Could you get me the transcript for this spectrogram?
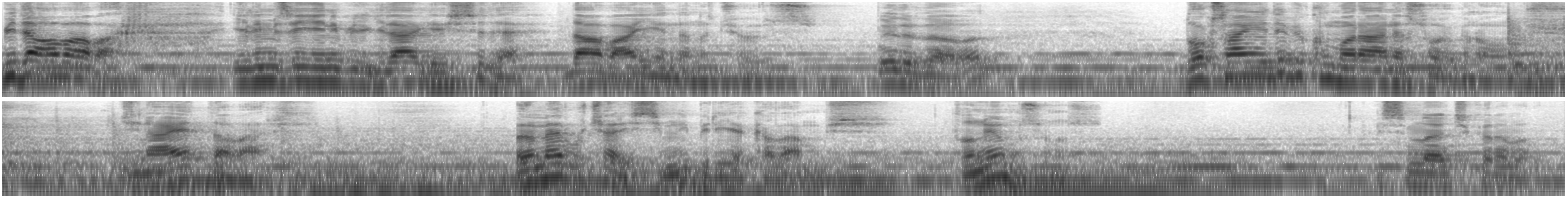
Bir dava var. Elimize yeni bilgiler geçti de davayı yeniden açıyoruz. Nedir dava? 97 bir kumarhane soygunu olmuş. Cinayet de var. Ömer Uçar isimli biri yakalanmış. Tanıyor musunuz? İsimden çıkaramadım.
